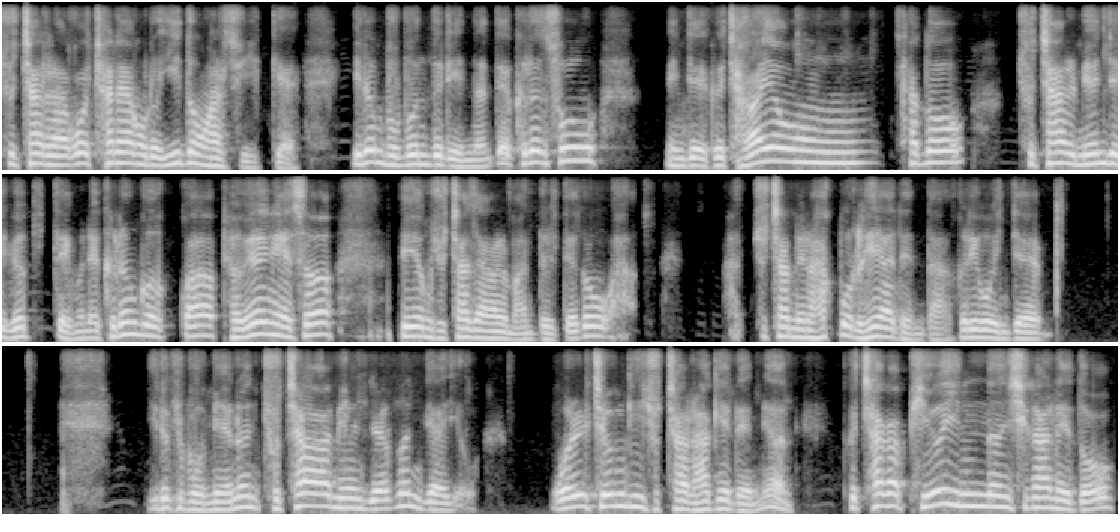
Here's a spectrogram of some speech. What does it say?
주차를 하고 차량으로 이동할 수 있게 이런 부분들이 있는데 그런 소 이제 그 자가용 차도 주차할 면적이 없기 때문에 그런 것과 병행해서 대형 주차장을 만들 때도 주차면을 확보를 해야 된다. 그리고 이제 이렇게 보면은 주차 면적은 이제 월 정기 주차를 하게 되면 그 차가 비어 있는 시간에도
